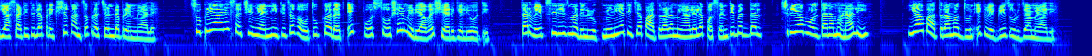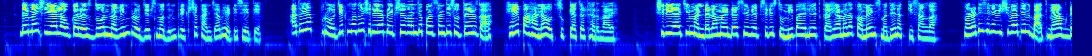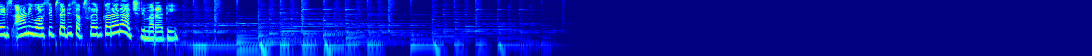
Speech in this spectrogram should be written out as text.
यासाठी तिला प्रेक्षकांचं प्रचंड प्रेम मिळाले. सुप्रिया आणि सचिन यांनी तिचं कौतुक करत एक पोस्ट सोशल मीडियावर शेअर केली होती. तर वेब सिरीजमधील रुक्मिणी या तिच्या पात्राला मिळालेल्या पसंतीबद्दल श्रिया बोलताना म्हणाली या पात्रामधून एक वेगळीच ऊर्जा मिळाली. दरम्यान श्रिया लवकरच दोन नवीन प्रोजेक्ट्समधून प्रेक्षकांच्या भेटीस येते. आता या प्रोजेक्टमधून श्रिया प्रेक्षकांच्या पसंतीस उतरेल का हे पाहणं औत्सुक्याचं ठरणार आहे. श्रियाची मंडला मैडर्स ही वेबसिरीज तुम्ही पाहिली आहेत का हे आम्हाला कमेंट्समध्ये नक्की सांगा. मराठी सिनेविश्वातील बातम्या अपडेट्स आणि गॉसिपसाठी सबस्क्राईब करा राजश्री मराठी.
